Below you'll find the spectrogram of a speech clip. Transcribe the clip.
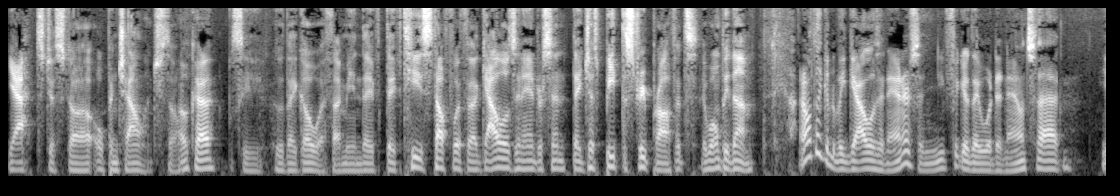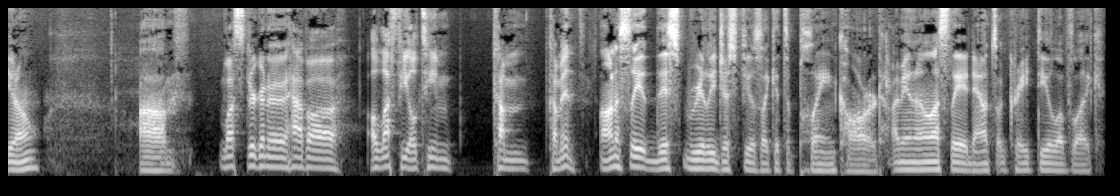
Yeah, it's just uh, open challenge. So Okay. we'll see who they go with. I mean, they've they've teased stuff with uh, Gallows and Anderson. They just beat the Street Profits. It won't be them. I don't think it'll be Gallows and Anderson. You figure they would announce that, you know? unless they're gonna have a, a left field team come come in. honestly, this really just feels like it's a playing card. I mean, unless they announce a great deal of like,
